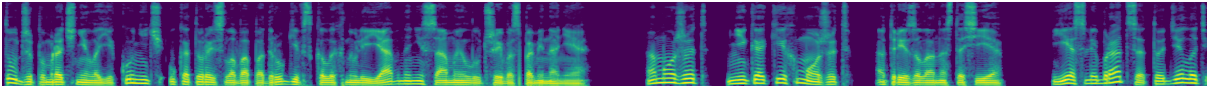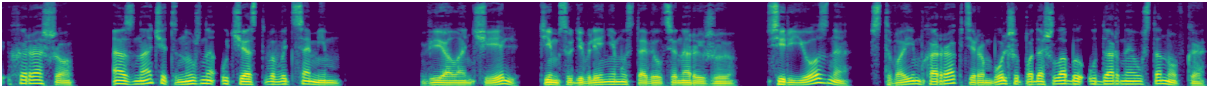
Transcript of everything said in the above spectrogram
Тут же помрачнела Якунич, у которой слова подруги всколыхнули явно не самые лучшие воспоминания. «А может, никаких может», — отрезала Анастасия. «Если браться, то делать хорошо, а значит, нужно участвовать самим». «Виолончель?» — Тим с удивлением уставился на рыжую. «Серьезно? С твоим характером больше подошла бы ударная установка.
